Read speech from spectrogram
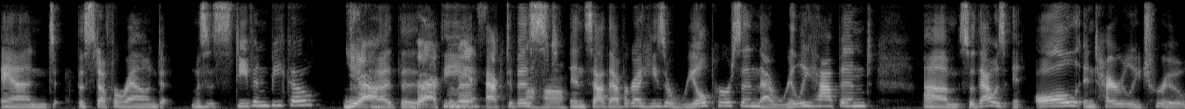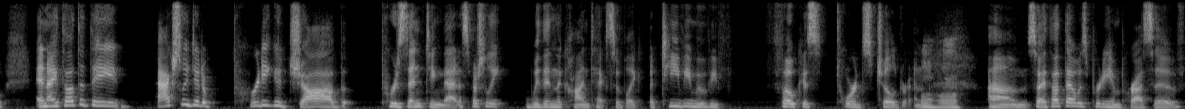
And the stuff around was it Stephen Biko Yeah. uh, the the the activist? activist, Uh-huh. in South Africa. He's a real person that really happened. Um, so that was all entirely true, and I thought that they actually did a pretty good job presenting that, especially within the context of like a TV movie f- focused towards children. Mhm. Um, so I thought that was pretty impressive.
